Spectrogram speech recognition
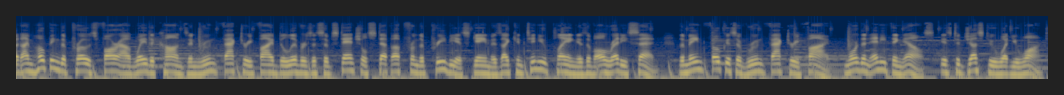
but I'm hoping the pros far outweigh the cons and Rune Factory 5 delivers a substantial step up from the previous game as I continue playing as I've already said, the main focus of Rune Factory 5, more than anything else, is to just do what you want.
